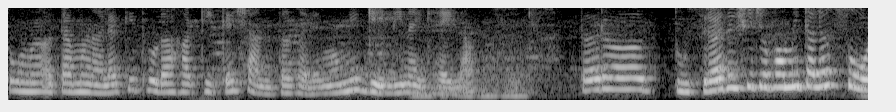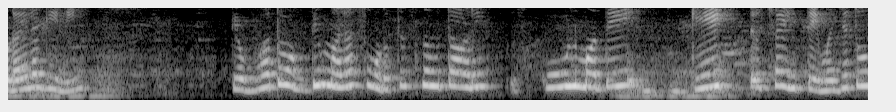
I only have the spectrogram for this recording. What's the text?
तो म्ह त्या म्हणाल्या की थोडा हा ठीक आहे शांत झाले. मग मी गेली नाही घ्यायला. तर दुसऱ्या दिवशी जेव्हा मी त्याला सोडायला गेली तेव्हा तो अगदी मला सोडतच नव्हता आणि स्कूलमध्ये गेटच्या इथे म्हणजे तो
